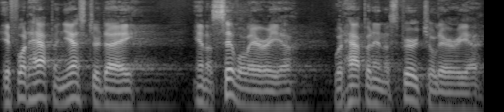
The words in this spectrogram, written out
if what happened yesterday in a civil area would happen in a spiritual area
